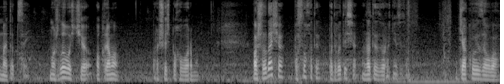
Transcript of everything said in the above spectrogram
метод цей. Можливо, ще окремо про щось поговоримо. Ваша задача послухати, подивитися, надати зворотній зв'язок. Дякую за увагу.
